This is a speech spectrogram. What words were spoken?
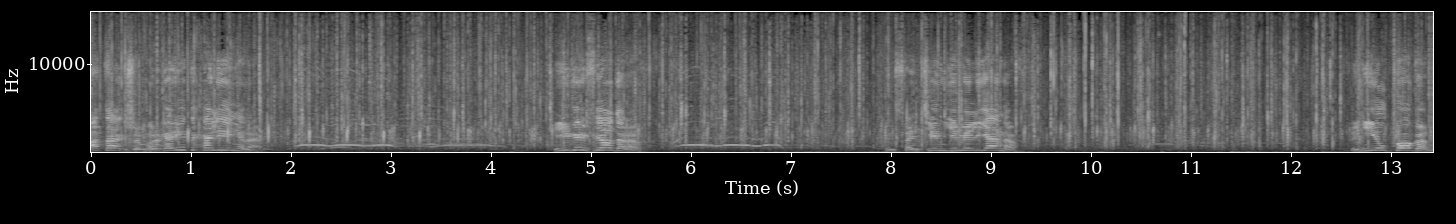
а также Маргарита Калинина, Игорь Федоров, Константин Емельянов, Даниил Коган,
